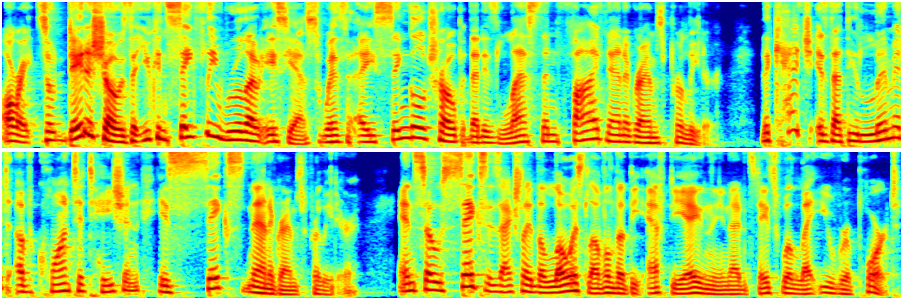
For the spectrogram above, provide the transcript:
All right, so data shows that you can safely rule out ACS with a single trope that is less than 5 nanograms per liter. The catch is that the limit of quantitation is 6 nanograms per liter. And so 6 is actually the lowest level that the FDA in the United States will let you report.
